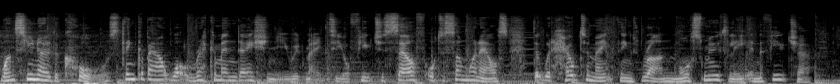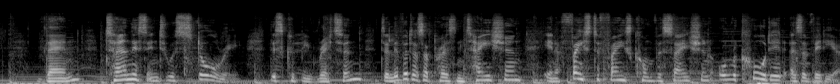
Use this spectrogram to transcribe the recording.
Once you know the cause, think about what recommendation you would make to your future self or to someone else that would help to make things run more smoothly in the future. Then turn this into a story. This could be written, delivered as a presentation, in a face-to-face -face conversation or recorded as a video.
